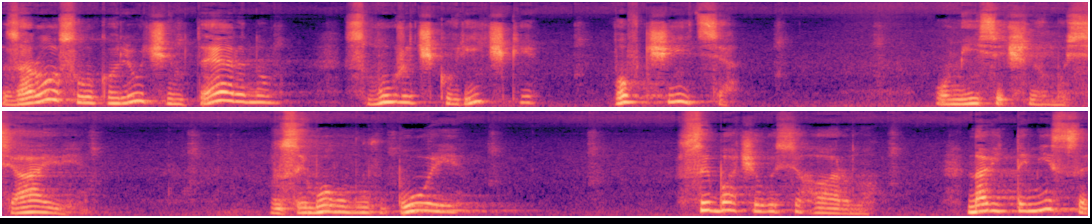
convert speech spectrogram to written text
зарослу колючим тереном смужечку річки вовчиця. У місячному сяйві, в зимовому вборі все бачилося гарно, навіть те місце,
